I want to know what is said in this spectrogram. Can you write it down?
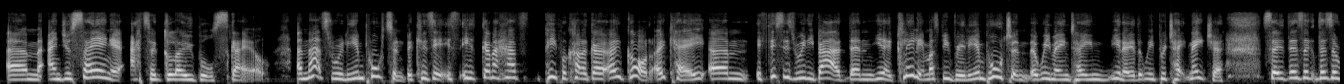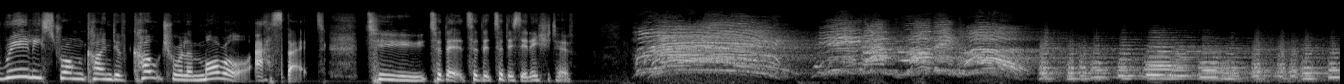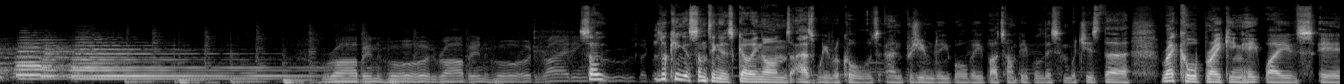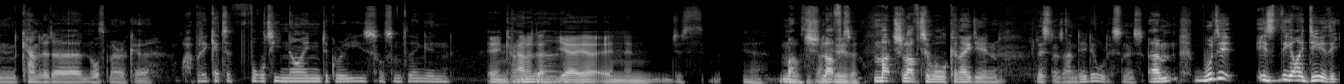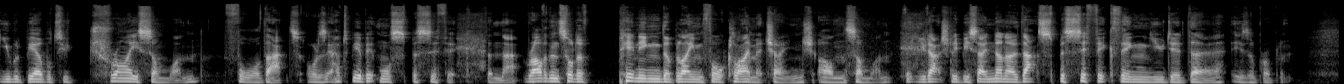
Um, and you're saying it at a global scale. And that's really important because it's, it's going to have people kind of go, oh, God, okay, um, if this is really bad, then, you know, clearly it must be really important that we maintain, you know, that we protect nature. So there's a, there's a really strong kind of cultural and moral aspect to, to, the, to, the, to this initiative. Robin Hood, Robin Hood, So, looking at something that's going on as we record, and presumably will be by the time people listen, which is the record-breaking heat waves in Canada, North America. Would it get to forty-nine degrees or something in in Canada? Canada? Yeah, yeah, and and just yeah. Much love, much love to all Canadian listeners and indeed all listeners. Um, would it is the idea that you would be able to try someone for that, or does it have to be a bit more specific than that, rather than sort of pinning the blame for climate change on someone, that you'd actually be saying, no, no, that specific thing you did there is a problem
